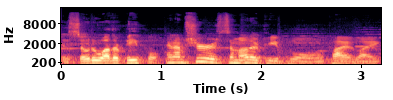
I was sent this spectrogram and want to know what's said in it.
and so do other people. And I'm sure some other people were probably like,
